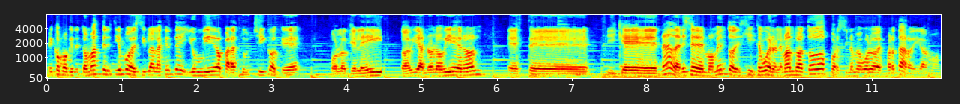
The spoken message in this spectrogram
Es como que te tomaste el tiempo de decirle a la gente y un video para tus chicos que, por lo que leí, todavía no lo vieron. Este, y que nada, en ese momento dijiste, bueno, le mando a todos por si no me vuelvo a despertar, digamos.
